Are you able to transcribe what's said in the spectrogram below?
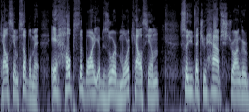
calcium supplement, it helps the body absorb more calcium so you, that you have stronger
